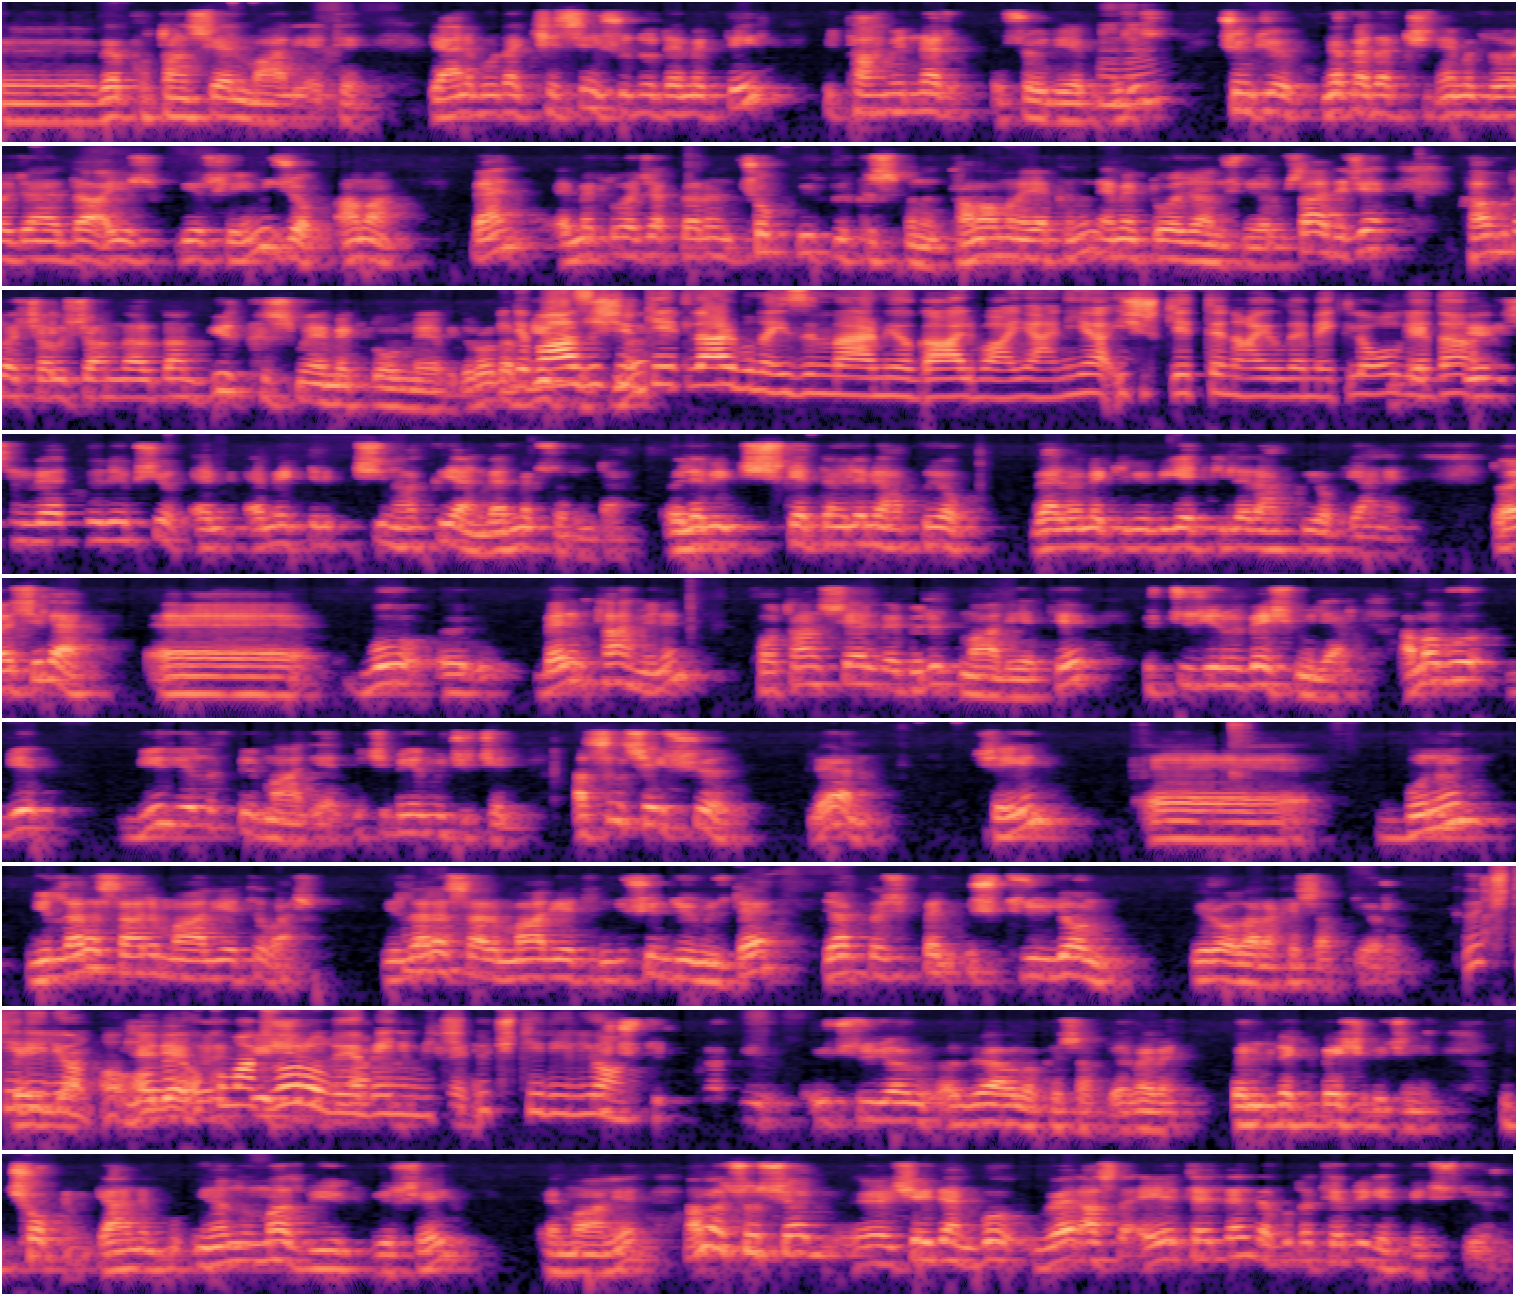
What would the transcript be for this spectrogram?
ve potansiyel maliyeti. Yani burada kesin şudur demek değil, bir tahminler söyleyebiliriz. Hı hı. Çünkü ne kadar kişinin emekli olacağına dair bir şeyimiz yok. Ama ben emekli olacakların çok büyük bir kısmının, tamamına yakının emekli olacağını düşünüyorum. Sadece kamuda çalışanlardan bir kısmı emekli olmayabilir. O da Bir de bir bazı kısmı- şirketler buna izin vermiyor galiba. Yani ya şirketten ayrıl emekli ol ya da izin vermiyor diye bir şey yok. Em- emeklilik kişinin hakkı yani vermek zorunda. Öyle bir şirketten öyle bir hakkı yok. Vermemek gibi bir yetkileri hakkı yok yani. Dolayısıyla eee, bu e, benim tahminim potansiyel ve brüt maliyeti 325 milyar. Ama bu bir, bir yıllık bir maliyet 2023 için. Asıl şey şu Leğen şeyin eee, bunun yıllara sarı maliyeti var. Yıllara sarı maliyetini düşündüğümüzde yaklaşık ben 3 trilyon euro olarak hesaplıyorum. 3 trilyon. O- Onları okumak zor oluyor benim için. Evet. 3 trilyon. 3 trilyon, 3 trilyon lira olarak hesaplıyorum evet. Önümüzdeki 5 yıl içinde. Bu çok yani bu inanılmaz büyük bir şey e, maliyet. Ama sosyal e, şeyden bu ben aslında EYT'lileri de burada tebrik etmek istiyorum.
